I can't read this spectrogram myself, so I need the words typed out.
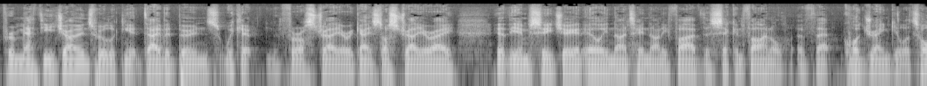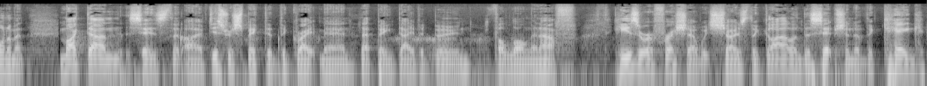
from Matthew Jones, we were looking at David Boon's wicket for Australia against Australia A at the MCG in early 1995, the second final of that quadrangular tournament. Mike Dunn says that I have disrespected the great man, that being David Boon, for long enough. Here's a refresher which shows the guile and deception of the keg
